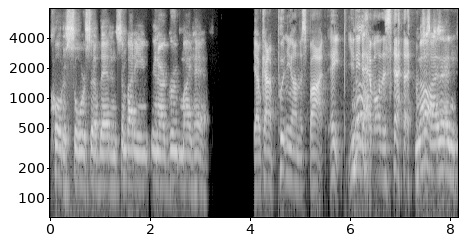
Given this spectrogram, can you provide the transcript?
quote a source of that, and somebody in our group might have. Yeah, I'm kind of putting you on the spot. Hey, you no. need to have all this. no, just... and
